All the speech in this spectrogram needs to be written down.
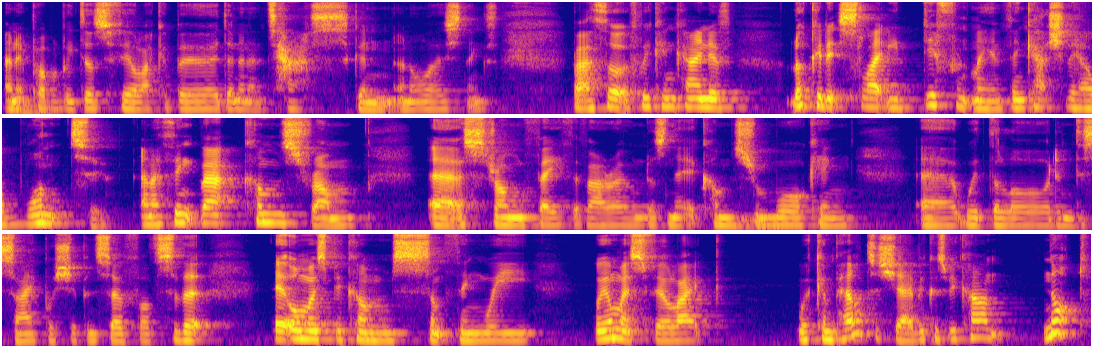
and it probably does feel like a burden and a task and, and all those things. But I thought if we can kind of look at it slightly differently and think, actually, I want to. And I think that comes from uh, a strong faith of our own, doesn't it? It comes from walking uh, with the Lord and discipleship and so forth, so that it almost becomes something we we almost feel like we're compelled to share because we can't not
